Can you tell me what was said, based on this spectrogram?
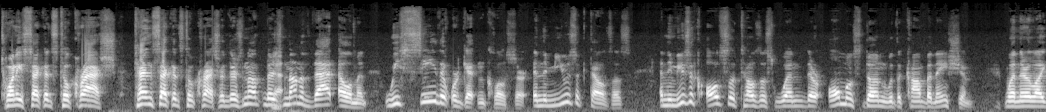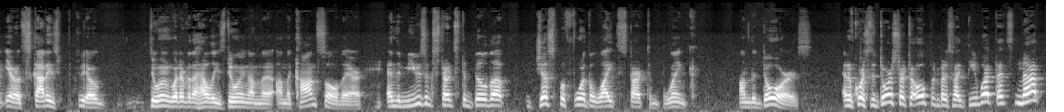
twenty seconds till crash, ten seconds till crash. There's not there's Yeah. none of that element. We see that we're getting closer, and the music tells us, and the music also tells us when they're almost done with the combination, when they're like you know Scotty's you know doing whatever the hell he's doing on the on the console there, and the music starts to build up just before the lights start to blink on the doors. And of course, the doors start to open, but it's like, do you what? That's not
